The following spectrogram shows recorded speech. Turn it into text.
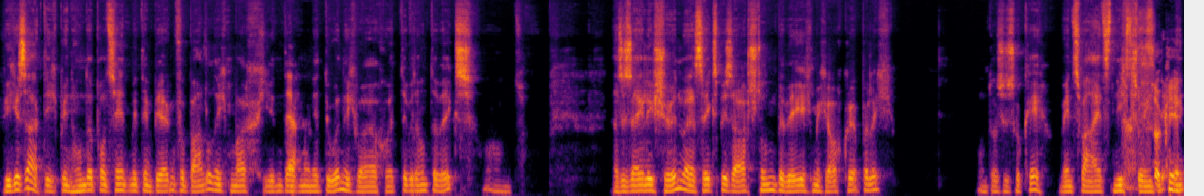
wie gesagt, ich bin 100% mit den Bergen verbandelt. Ich mache jeden Tag ja. meine Touren. Ich war auch heute wieder unterwegs. Und das ist eigentlich schön, weil sechs bis acht Stunden bewege ich mich auch körperlich. Und das ist okay. Wenn zwar jetzt nicht so, okay.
